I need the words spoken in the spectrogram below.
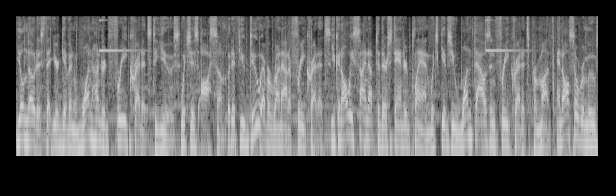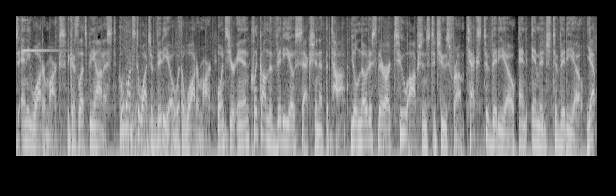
you'll notice that you're given 100 free credits to use, which is awesome. But if you do ever run out of free credits, you can always sign up to their standard plan, which gives you 1,000 free credits per month and also removes any watermarks. Because let's be honest, who wants to watch a video with a watermark? Once you're in, click on the video section at the top. You'll notice there are two options to choose from, text to video and image to video. Yep,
